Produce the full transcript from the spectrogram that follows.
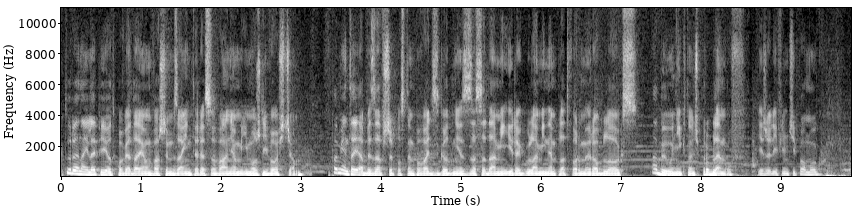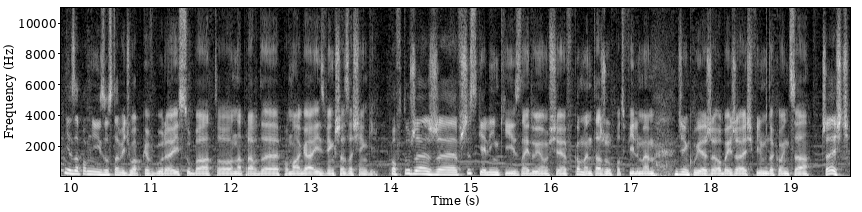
które najlepiej odpowiadają waszym zainteresowaniom i możliwościom. Pamiętaj, aby zawsze postępować zgodnie z zasadami i regulaminem platformy Roblox, aby uniknąć problemów. Jeżeli film Ci pomógł, nie zapomnij zostawić łapkę w górę i suba, to naprawdę pomaga i zwiększa zasięgi. Powtórzę, że wszystkie linki znajdują się w komentarzu pod filmem. Dziękuję, że obejrzałeś film do końca. Cześć!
